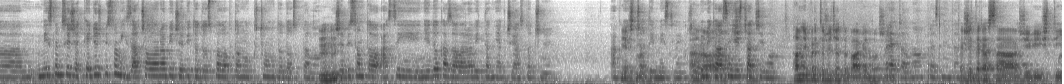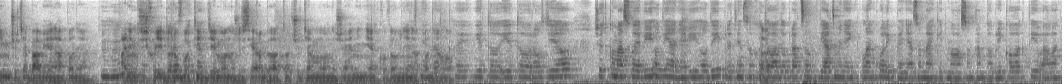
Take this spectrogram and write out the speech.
Um, myslím si, že keď už by som ich začala robiť, že by to dospelo k tomu, k čomu to dospelo. Mm-hmm. Že by som to asi nedokázala robiť tak nejak čiastočne. Ak vieš, čo tým myslím. Že ano, by mi to asi určite. nestačilo. Hlavne preto, že ťa to bavilo, že? Preto, no, presne tak. Takže teraz sa živíš tým, čo ťa baví a naplňa. Uh-huh. A nemusíš chodiť do roboty, tak. kde možno, že si ja robila to, čo ťa možno, že ani nejako veľmi presne nenaplňalo. Tak, hej. Je, to, je to rozdiel. Všetko má svoje výhody a nevýhody. Predtým som chodila tak. do práce viac menej len kvôli peniazom, aj keď mala som tam dobrý kolektív, ale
